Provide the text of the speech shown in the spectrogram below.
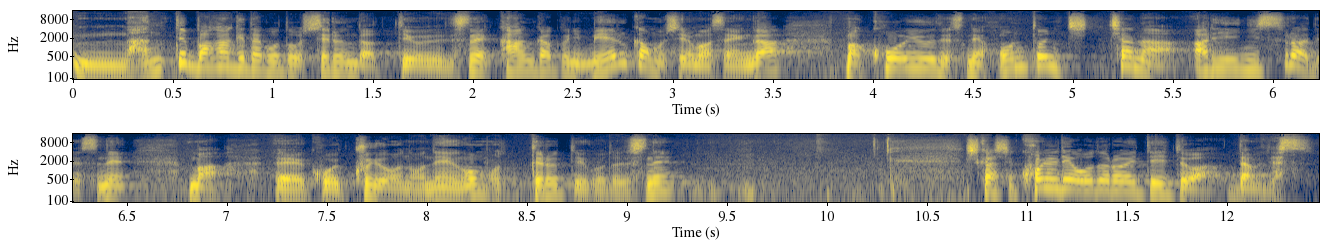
なんて馬鹿げたことをしてるんだっていうですね感覚に見えるかもしれませんが、まあ、こういうですね本当にちっちゃなアリにすらですね、まあえー、こういう供養の念を持ってるということですね。しかしこれで驚いていてはダメです。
